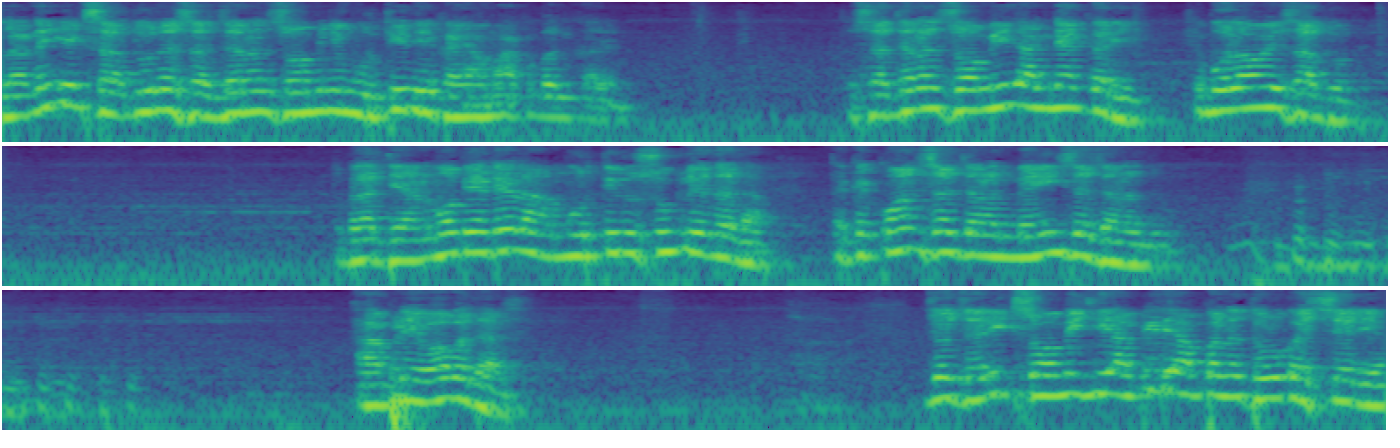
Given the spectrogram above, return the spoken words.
પેલા નહીં એક સાધુને સજાનંદ સ્વામીની મૂર્તિ દેખાય, આમ આંખ બંધ કરે. તો સજાનંદ સ્વામી જ આજ્ઞા કરી કે બોલાવો એ સાધુ તો પેલા ધ્યાનમાં બેઠેલા, મૂર્તિનું સુખ લેતા હતા. તો કે કોણ સજાનંદ મેં અહીં સજાનંદ. આપણે એવા બધા છે. જો જરીક સ્વામીજી આપી દે આપણને થોડુંક આશ્ચર્ય,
